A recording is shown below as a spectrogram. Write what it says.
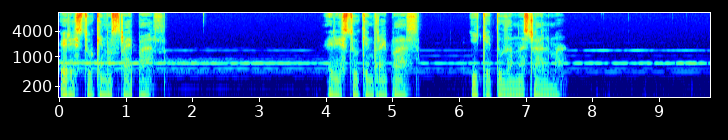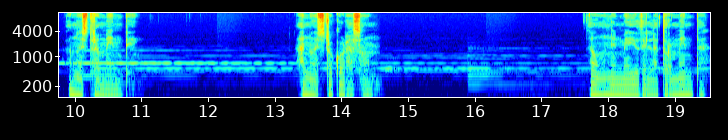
Eres tú quien nos trae paz. Eres tú quien trae paz y quietud a nuestra alma, a nuestra mente, a nuestro corazón. Aún en medio de la tormenta,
